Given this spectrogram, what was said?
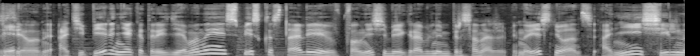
теперь? сделаны. А теперь некоторые демоны из списка стали вполне себе играбельными персонажами. Но есть нюансы. Они сильно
